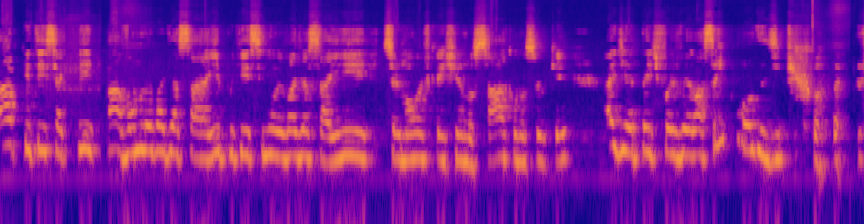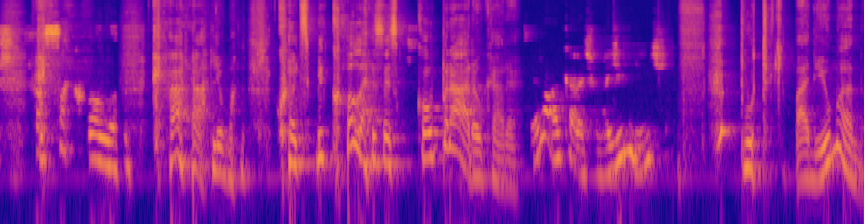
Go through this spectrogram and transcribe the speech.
Ah, porque tem esse aqui. Ah, vamos levar de açaí, porque se não levar de açaí, seu irmão vai ficar enchendo o saco, não sei o quê. Aí de repente foi ver lá 100 pontos de picolé. A sacola. Caralho, mano. Quantos picolés vocês compraram, cara? Sei lá, cara, acho mais de 20. Puta que pariu, mano.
